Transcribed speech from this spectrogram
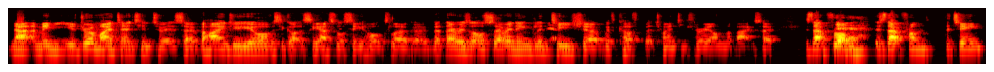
Now, I mean, you draw my attention to it. So behind you, you obviously got Seattle Seahawks logo, but there is also an England yeah. T-shirt with Cuthbert twenty three on the back. So is that from yeah. is that from the team?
